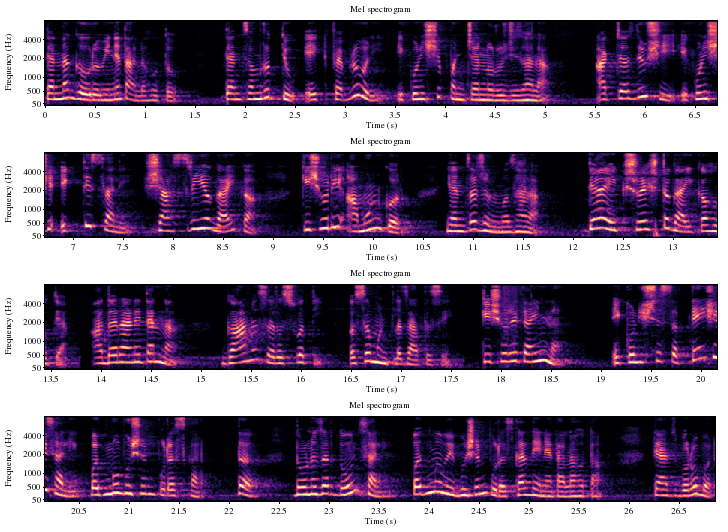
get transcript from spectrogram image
त्यांना गौरविण्यात आलं होतं. त्यांचा मृत्यू एक फेब्रुवारी एकोणीसशे पंच्याण्णव रोजी झाला. आजच्याच दिवशी एकोणीसशे एकतीस साली शास्त्रीय गायिका किशोरी आमोणकर यांचा जन्म झाला. त्या एक श्रेष्ठ गायिका होत्या. आदराने त्यांना गान सरस्वती असं म्हटलं जात असे. किशोरीताईंना एकोणीसशे सत्याऐंशी साली पद्मभूषण पुरस्कार तर दोन हजार दोन साली पद्मविभूषण पुरस्कार देण्यात आला होता. त्याचबरोबर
